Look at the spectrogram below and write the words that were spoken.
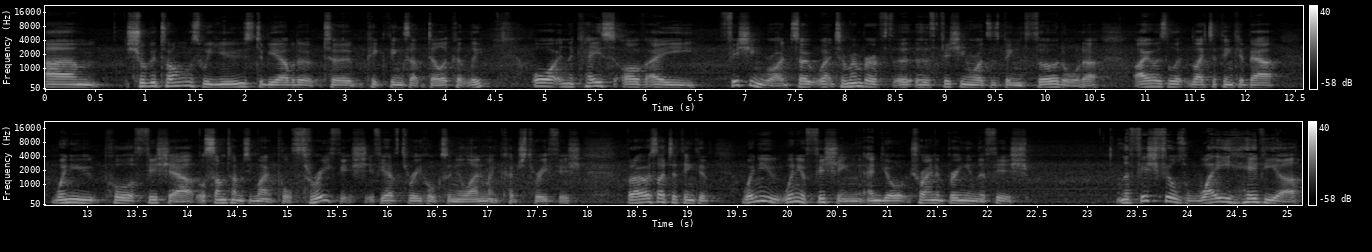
Um, sugar tongs we use to be able to, to pick things up delicately. Or in the case of a fishing rod, so to remember if the, the fishing rods as being third order, I always like to think about when you pull a fish out, or sometimes you might pull three fish. If you have three hooks on your line, you might catch three fish. But I always like to think of when you when you're fishing and you're trying to bring in the fish, the fish feels way heavier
